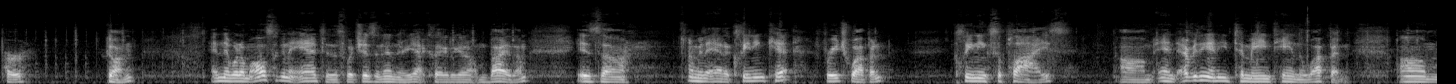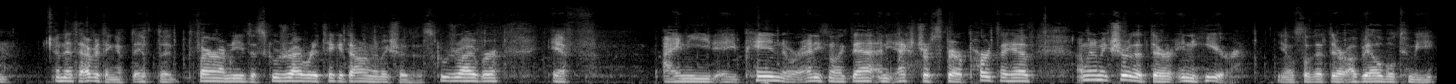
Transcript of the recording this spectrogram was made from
per gun. And then what I'm also going to add to this, which isn't in there yet because I got to get out and buy them, is uh, I'm going to add a cleaning kit for each weapon, cleaning supplies, um, and everything I need to maintain the weapon. Um, and that's everything. If, if the firearm needs a screwdriver to take it down, I'm going to make sure there's a screwdriver. If I need a pin or anything like that, any extra spare parts I have, I'm going to make sure that they're in here you know, so that they're available to me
